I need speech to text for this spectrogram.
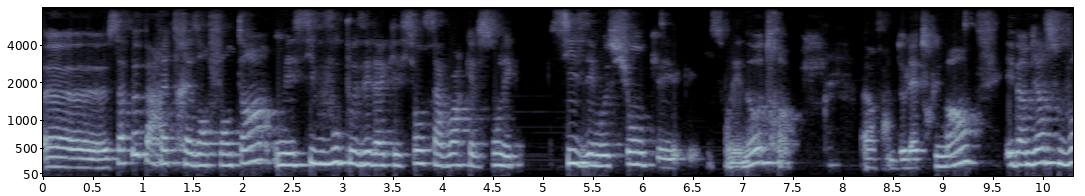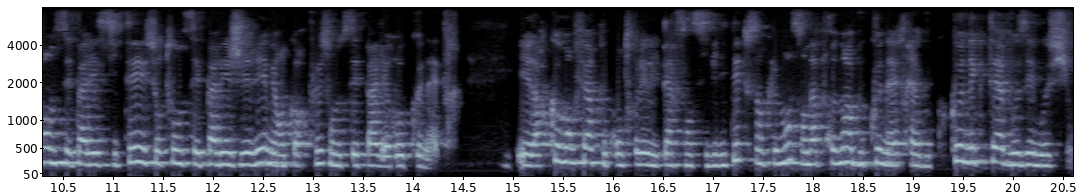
Euh, ça peut paraître très enfantin, mais si vous vous posez la question de savoir quels sont les six émotions qui, sont les nôtres, euh, enfin de l'être humain, et eh bien bien souvent on ne sait pas les citer et surtout on ne sait pas les gérer, mais encore plus on ne sait pas les reconnaître. Et alors comment faire pour contrôler l'hypersensibilité? Tout simplement en apprenant à vous connaître et à vous connecter à vos émotions.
